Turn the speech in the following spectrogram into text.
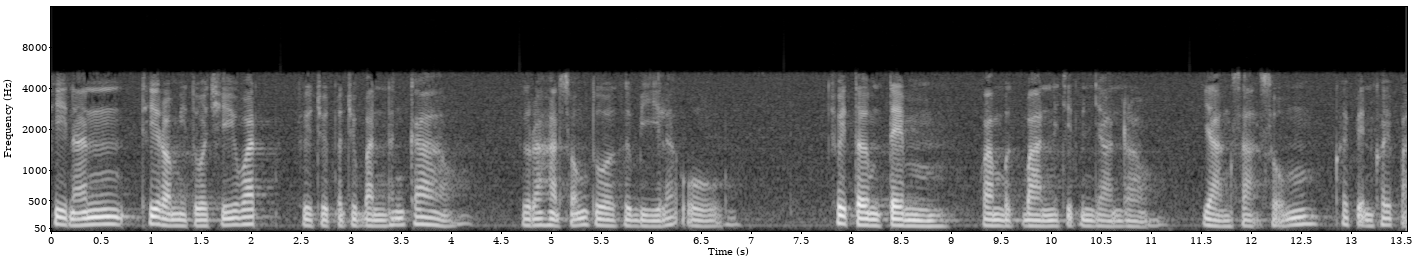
ที่นั้นที่เรามีตัวชี้วัด คือจุดปัจจุบันทั้ง 9 คือรหัสสองตัวคือ B และ O ช่วยเติมเต็มความเบิกบานในจิตวิญญาณเรา อย่างสะสมค่อยเป็นค่อยไป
